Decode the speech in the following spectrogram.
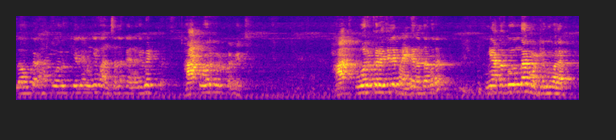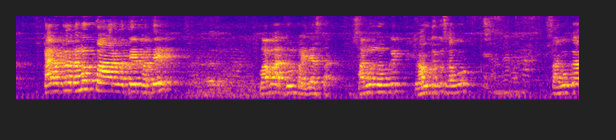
लवकर हात वर केले म्हणजे माणसाला काही ना भेटतं. हात वर वर करायचे हात वर करायचे फायदा राहता बरं. मी आता दोनदा म्हटलं तुम्हाला. काय म्हटलं ना मग होते पते मामा दोन फायदे असतात. सांगून नको की? राहू दे तू सांगू. सांगू का?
